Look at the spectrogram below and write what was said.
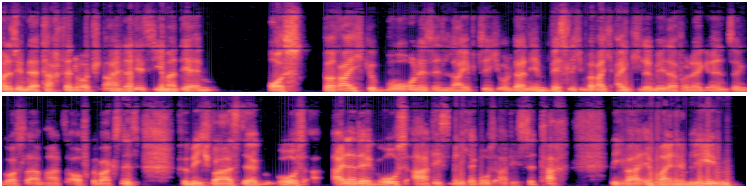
weil es eben der Tag der deutschen Einheit ist. Jemand, der im Ostbereich geboren ist, in Leipzig und dann im westlichen Bereich, ein Kilometer von der Grenze in Goslar am Harz aufgewachsen ist. Für mich war es der groß, einer der großartigsten, wenn nicht der großartigste Tag, ich war in meinem Leben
